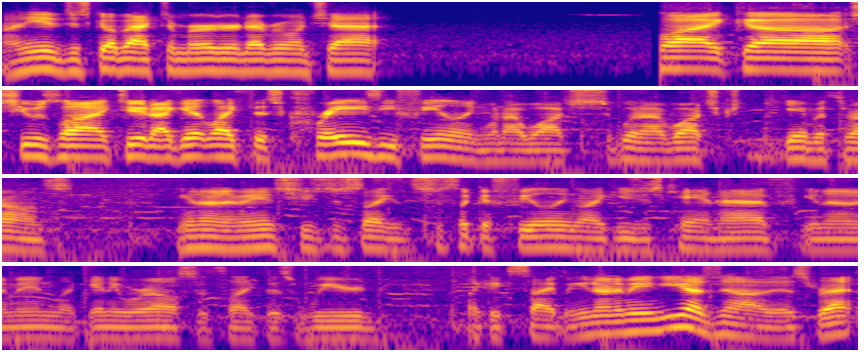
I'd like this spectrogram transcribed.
I need to just go back to murder and everyone chat. Like, uh, she was like, dude, I get like this crazy feeling when I watch when I watch Game of Thrones. You know what I mean? She's just like, it's just like a feeling like you just can't have. You know what I mean? Like anywhere else, it's like this weird, like excitement. You know what I mean? You guys know how it is, right?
